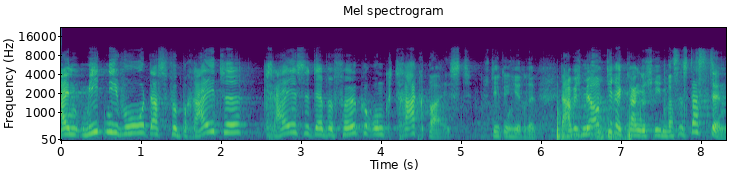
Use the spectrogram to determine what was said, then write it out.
ein Mietniveau, das für breite Kreise der Bevölkerung tragbar ist. Steht denn hier drin. Da habe ich mir auch direkt dran geschrieben. Was ist das denn?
